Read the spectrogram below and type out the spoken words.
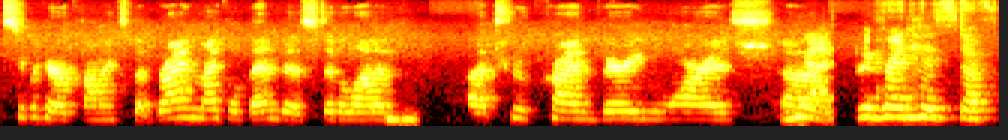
superhero comics, but Brian Michael Bendis did a lot of mm-hmm uh, true crime, very noirish. Uh, yes, I've read his stuff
